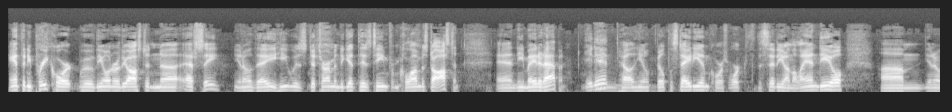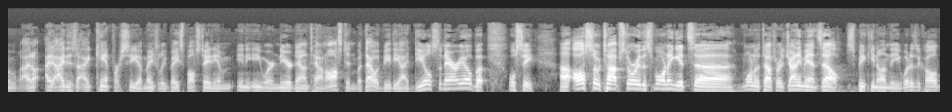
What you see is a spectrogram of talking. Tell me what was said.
Anthony Precourt, who the owner of the Austin uh, FC. You know, they he was determined to get his team from Columbus to Austin, and he made it happen. He did. And, hell, you know, built the stadium. Of course, worked for the city on the land deal. Um, you know, I, don't, I, I just I can't foresee a Major League Baseball stadium in, anywhere near downtown Austin, but that would be the ideal scenario. But we'll see. Uh, also, top story this morning. It's uh, one of the top stories. Johnny Manziel speaking on the what is it called?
